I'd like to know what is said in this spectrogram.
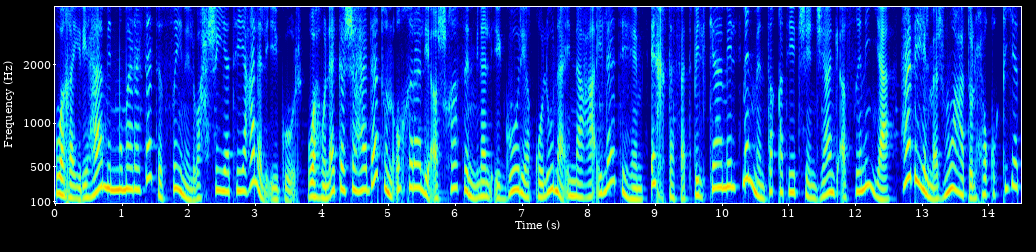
وغيرها من ممارسات الصين الوحشية على الإيغور. وهناك شهادات أخرى لأشخاص من الإيغور يقولون إن عائلاتهم اختفت بالكامل من منطقة تشين شينجيانغ الصينية. هذه المجموعة الحقوقية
